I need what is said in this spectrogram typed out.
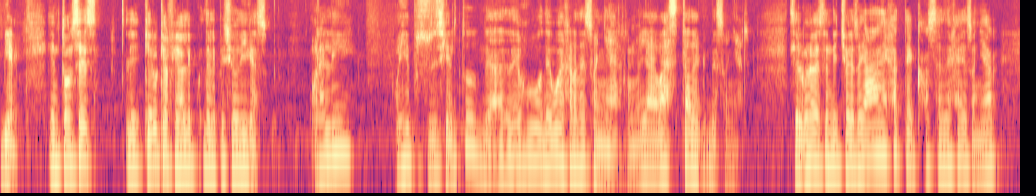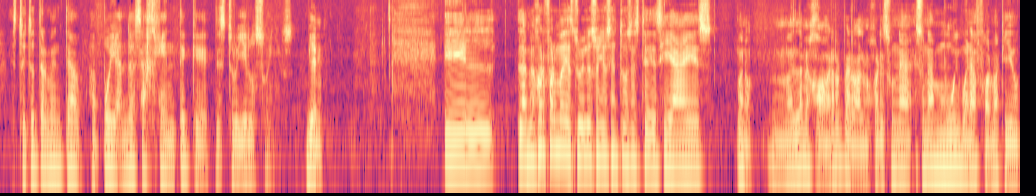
Bien, entonces quiero que al final del episodio digas, órale, oye, pues es cierto, ya debo, dejar de soñar, ¿no? Ya basta de, soñar. Si alguna vez te han dicho eso, ya déjate cosas, deja de soñar, estoy totalmente apoyando a esa gente que destruye los sueños. Bien. la mejor forma de destruir los sueños entonces te decía es, bueno, no es la mejor, pero a lo mejor es una, es una muy buena forma que yo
